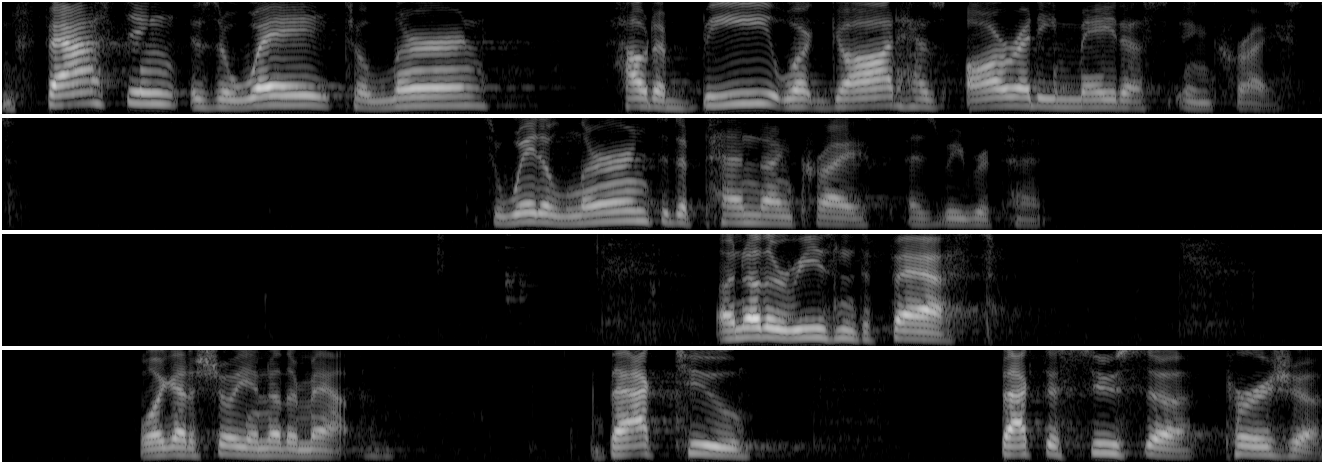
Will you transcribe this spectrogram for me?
And fasting is a way to learn how to be what God has already made us in Christ. It's a way to learn to depend on Christ as we repent. Another reason to fast. Well, I got to show you another map. Back to back to Susa, Persia.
